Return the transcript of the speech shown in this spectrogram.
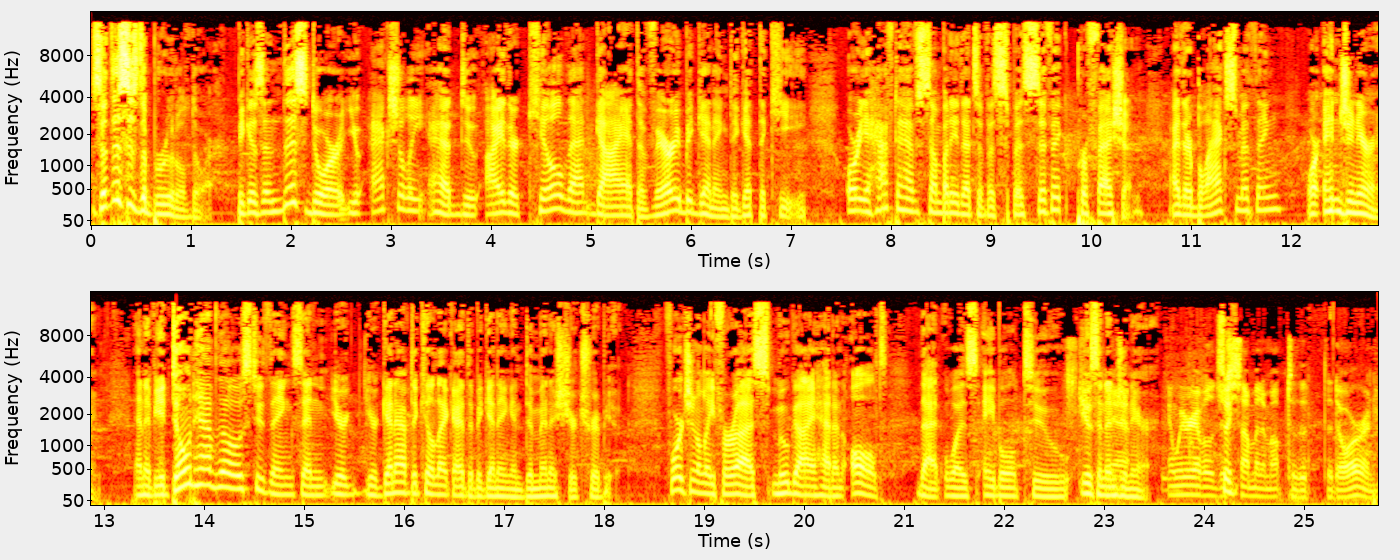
So this is the brutal door because in this door you actually had to either kill that guy at the very beginning to get the key, or you have to have somebody that's of a specific profession, either blacksmithing or engineering. And if you don't have those two things, then you're you're gonna have to kill that guy at the beginning and diminish your tribute. Fortunately for us, Mugai had an alt that was able to. He was an Yeah. engineer, And we were able to just he- summon him up to the, the door and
